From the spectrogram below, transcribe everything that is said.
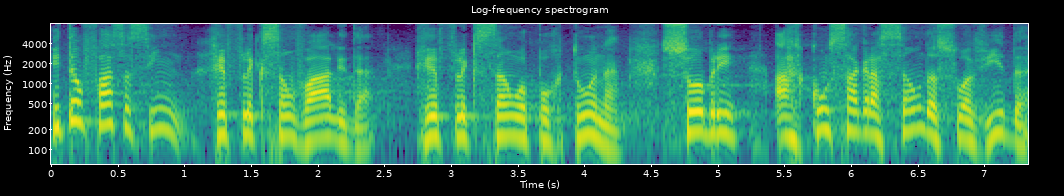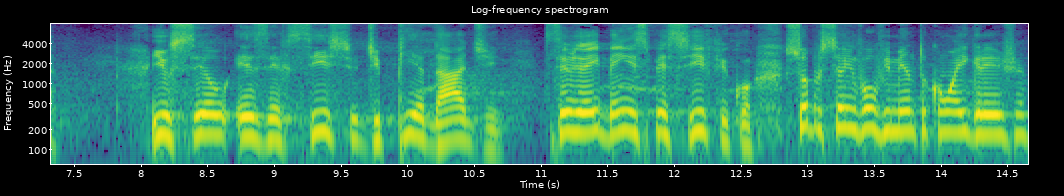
Então faça sim reflexão válida, reflexão oportuna sobre a consagração da sua vida e o seu exercício de piedade. Serei bem específico sobre o seu envolvimento com a igreja,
